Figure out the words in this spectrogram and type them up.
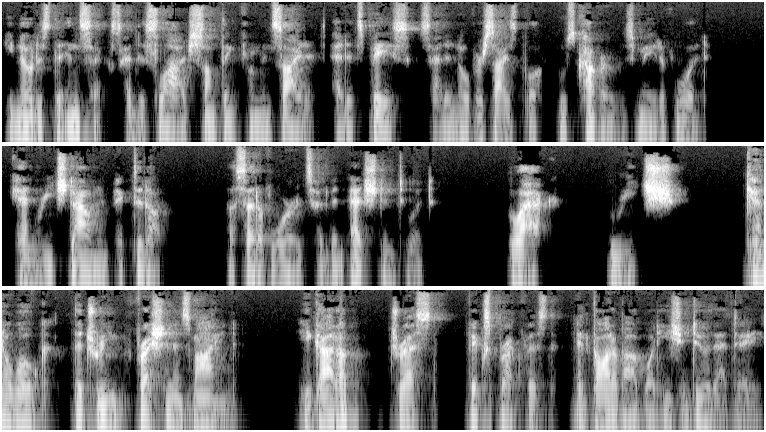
he noticed the insects had dislodged something from inside it. At its base sat an oversized book whose cover was made of wood. Ken reached down and picked it up. A set of words had been etched into it. Blaque Reach. Ken awoke, the dream fresh in his mind. He got up, dressed, fixed breakfast, and thought about what he should do that day.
